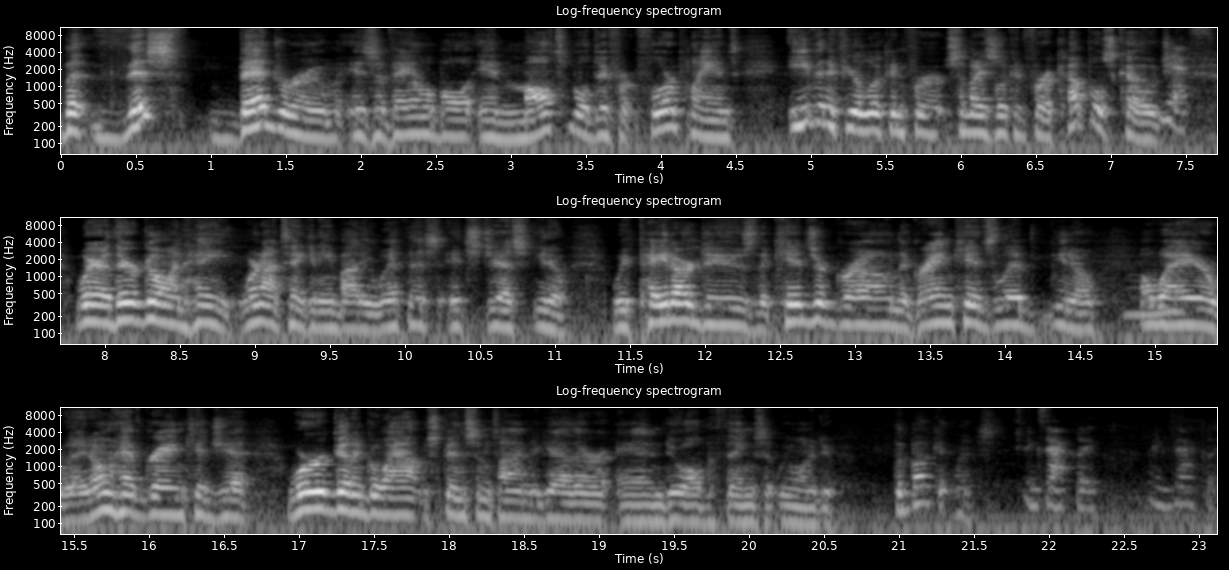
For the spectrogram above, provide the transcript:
but this bedroom is available in multiple different floor plans. Even if you're looking for somebody's looking for a couples coach, Yes. where they're going, hey, we're not taking anybody with us. It's just you know we paid our dues. The kids are grown. The grandkids live you know away, or they don't have grandkids yet. We're gonna go out and spend some time together and do all the things that we want to do. The bucket list. Exactly. Exactly.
